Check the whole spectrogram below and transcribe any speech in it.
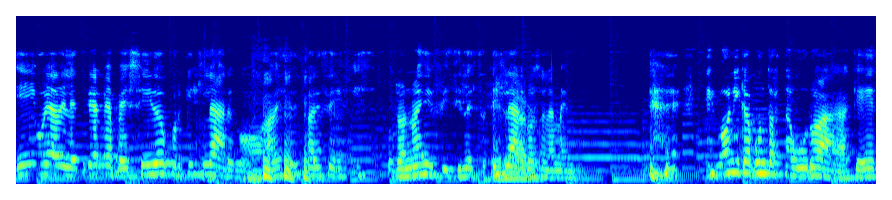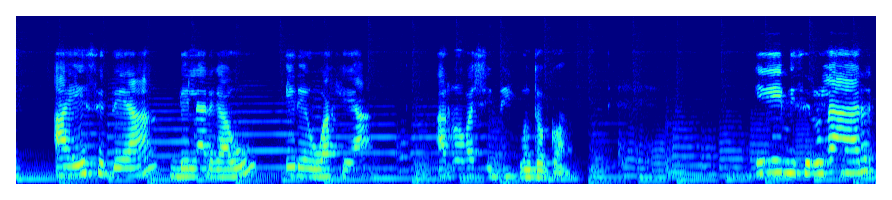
Y voy a deletrear mi apellido porque es largo. A veces parece difícil pero no es difícil, es, largo, solamente. es mónica.astaburuaga, que es A-S-T-A, B larga U, R U A G A, arroba gmail.com. Y mi celular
